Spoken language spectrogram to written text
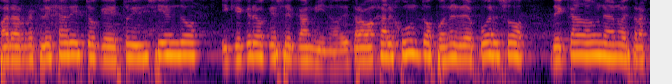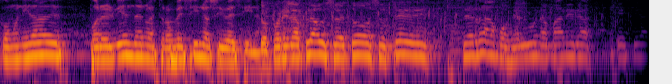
para reflejar esto que estoy diciendo y que creo que es el camino, de trabajar juntos, poner el esfuerzo de cada una de nuestras comunidades por el bien de nuestros vecinos y vecinas. Con el aplauso de todos ustedes, cerramos de alguna manera este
